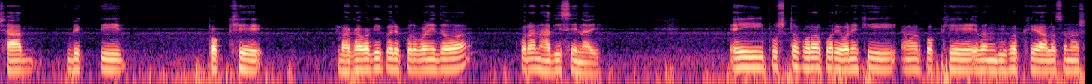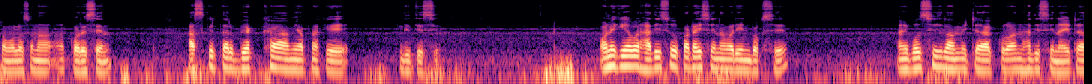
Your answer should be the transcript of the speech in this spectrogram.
সাত ব্যক্তির পক্ষে ভাগাভাগি করে কোরবানি দেওয়া কোরআন হাদিসে নাই। এই পোস্টটা করার পরে অনেকেই আমার পক্ষে এবং বিপক্ষে আলোচনা সমালোচনা করেছেন। আজকের তার ব্যাখ্যা আমি আপনাকে দিতেছি। অনেকে আবার হাদিসও পাঠাইছেন আমার ইনবক্সে আমি বলছিলাম, এটা কোরআন হাদিসে না, এটা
